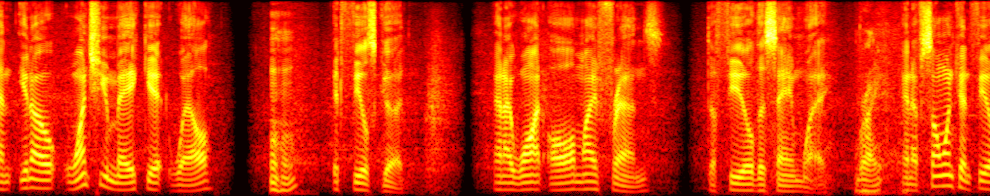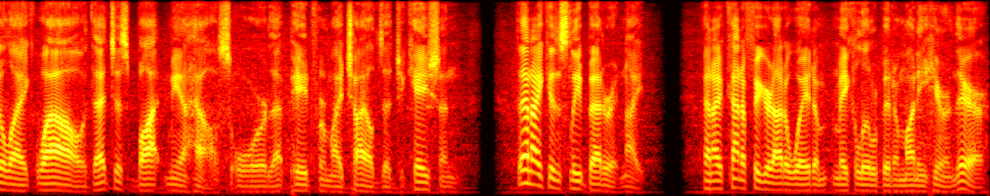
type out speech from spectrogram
and, you know, once you make it well, Mhm. it feels good. And I want all my friends to feel the same way. Right. And if someone can feel like, wow, that just bought me a house or that paid for my child's education, then I can sleep better at night. And I've kind of figured out a way to make a little bit of money here and there.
